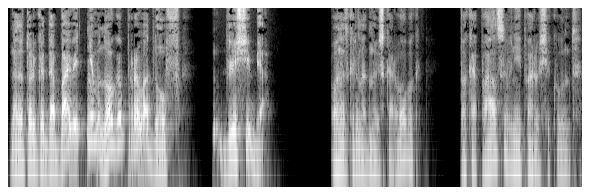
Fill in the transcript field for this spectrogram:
Надо только добавить немного проводов для себя». Он открыл одну из коробок, покопался в ней пару секунд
